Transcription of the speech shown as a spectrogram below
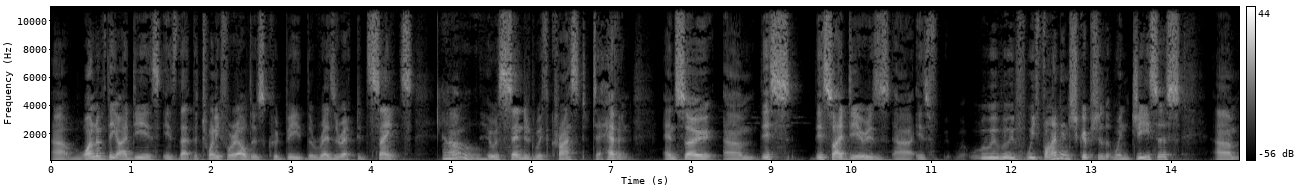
Uh, one of the ideas is that the 24 elders could be the resurrected saints um, Oh. who ascended with Christ to heaven. And so um, this this idea is uh, is we, we, we find in Scripture that when Jesus um,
